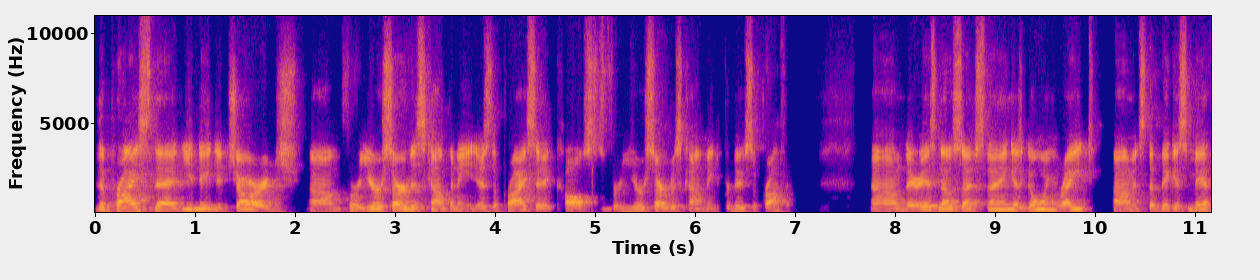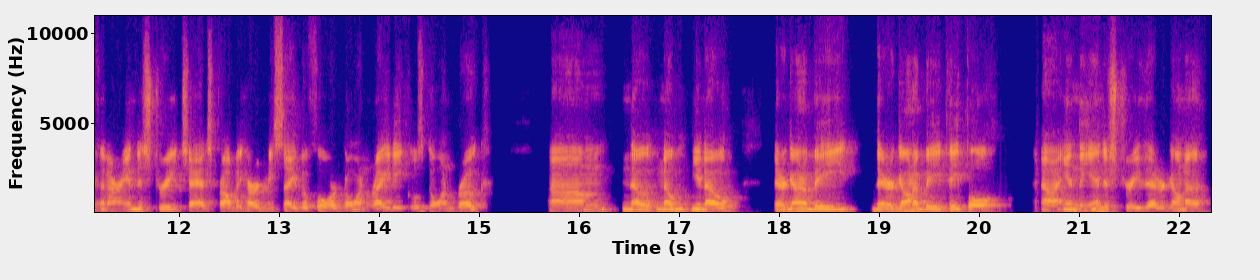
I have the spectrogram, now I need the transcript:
the price that you need to charge um, for your service company is the price that it costs for your service company to produce a profit. Um, there is no such thing as going rate. Um, it's the biggest myth in our industry. Chad's probably heard me say before: going rate equals going broke. Um, no, no, you know, there are going to be there are going to be people uh, in the industry that are going to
